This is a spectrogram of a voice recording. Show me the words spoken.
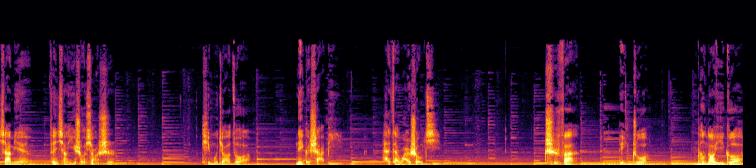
下面分享一首小诗，题目叫做《那个傻逼还在玩手机》。吃饭，邻桌。碰到一个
